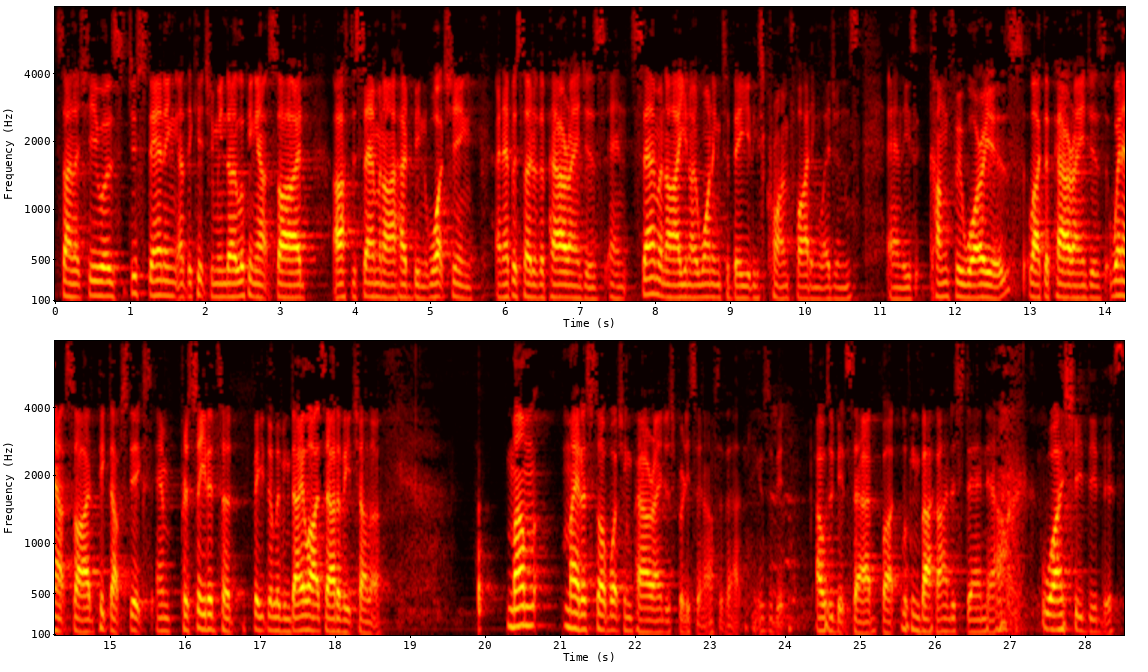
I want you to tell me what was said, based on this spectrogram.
saying that she was just standing at the kitchen window looking outside after Sam and I had been watching an episode of the Power Rangers, and Sam and I, you know, wanting to be these crime fighting legends and these kung fu warriors, like the Power Rangers, went outside, picked up sticks, and proceeded to beat the living daylights out of each other. Mum made us stop watching Power Rangers pretty soon after that. It was a bit, I was a bit sad, but looking back, I understand now why she did this.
